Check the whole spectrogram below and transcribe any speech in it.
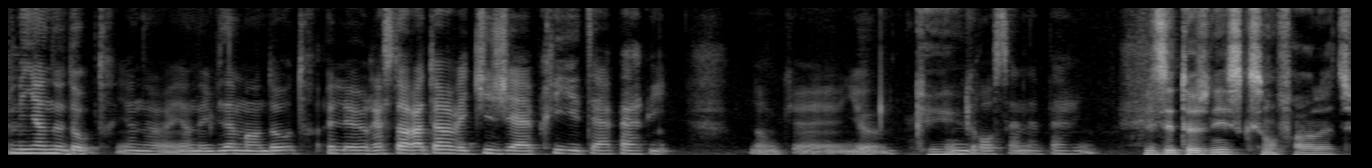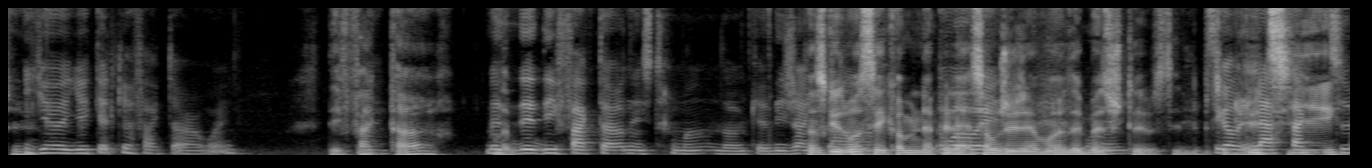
Mais il y en a d'autres. Il y, en a, il y en a évidemment d'autres. Le restaurateur avec qui j'ai appris était à Paris. Donc, euh, il y a une grosse scène à Paris. Les États-Unis, est-ce qu'ils sont forts là-dessus? Il y a, il y a quelques facteurs, oui. Des facteurs? A- Des, des facteurs d'instruments. Donc, euh, des gens Excuse-moi, c'est comme une appellation Ouais, que j'ai moi. Ouais. C'est comme la facture.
